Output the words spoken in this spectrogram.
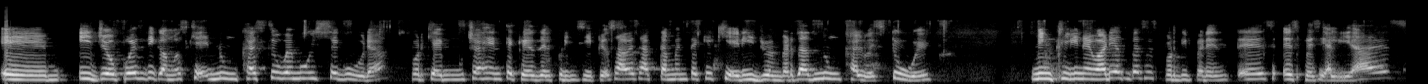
y yo pues digamos que nunca estuve muy segura porque hay mucha gente que desde el principio sabe exactamente qué quiere y yo en verdad nunca lo estuve. Me incliné varias veces por diferentes especialidades,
